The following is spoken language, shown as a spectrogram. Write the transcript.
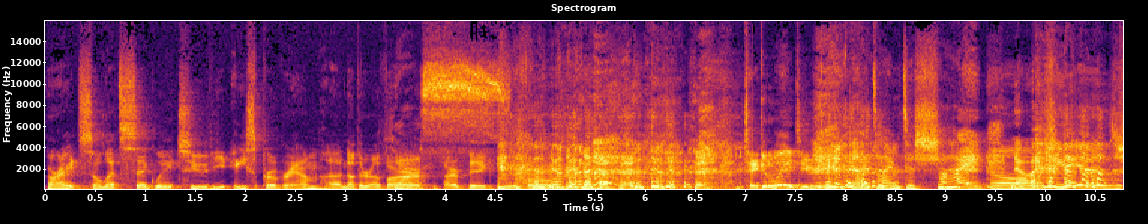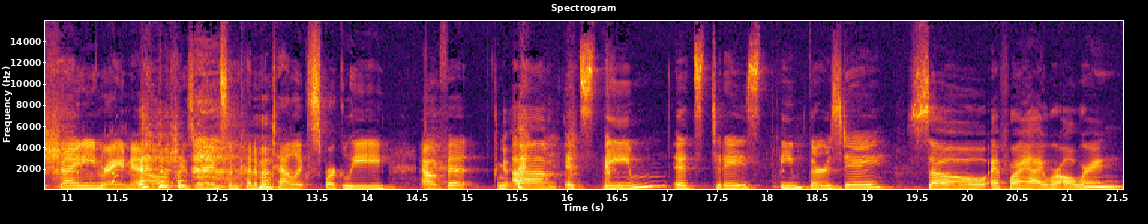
All right, so let's segue to the ACE program, another of our Yes. our big beautiful. Take it away, Tuvi. My time to shine. Oh, No. she is shining right now. She's wearing some kind of metallic, sparkly outfit. um, it's theme. It's today's theme Thursday. So FYI, we're all wearing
